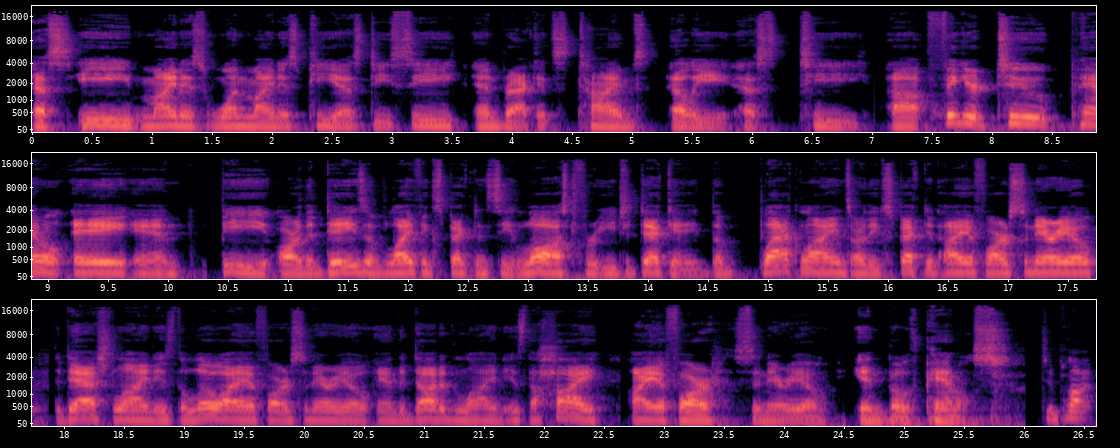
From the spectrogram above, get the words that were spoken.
SE minus 1 minus PSDC and brackets times LEST. Uh, figure 2, panel A and B are the days of life expectancy lost for each decade. The black lines are the expected IFR scenario, the dashed line is the low IFR scenario, and the dotted line is the high IFR scenario in both panels. To plot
